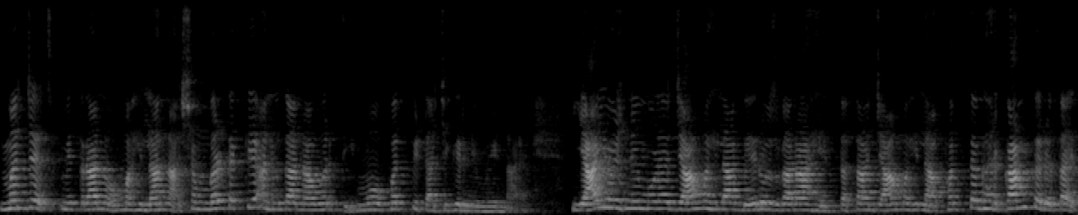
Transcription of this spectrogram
म्हणजेच मित्रांनो महिलांना शंभर टक्के अनुदानावरती मोफत पिठाची गिरणी मिळणार आहे. या योजनेमुळे ज्या महिला बेरोजगार आहेत तथा ज्या महिला फक्त घरकाम करत आहेत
